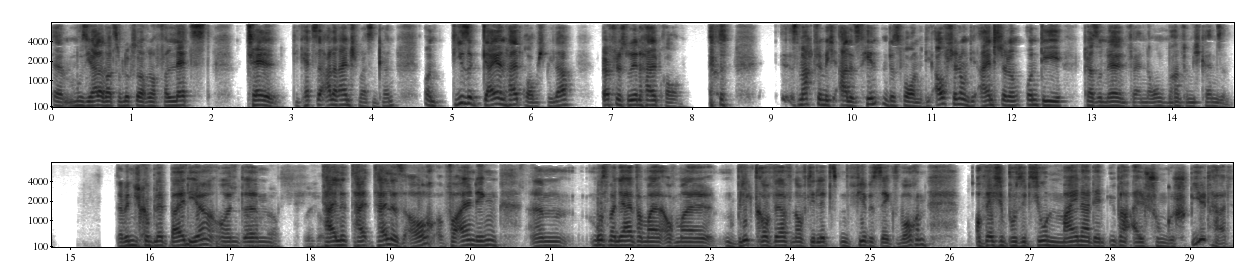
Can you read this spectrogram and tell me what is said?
Ähm, Musiala war zum Glück sogar noch verletzt. Tell, die hättest du alle reinschmeißen können. Und diese geilen Halbraumspieler öffnest du den Halbraum. es macht für mich alles, hinten bis vorne. Die Aufstellung, die Einstellung und die personellen Veränderungen machen für mich keinen Sinn. Da bin ich komplett bei dir und ähm, teile, teile, teile es auch. Vor allen Dingen ähm, muss man ja einfach mal auch mal einen Blick drauf werfen auf die letzten vier bis sechs Wochen, auf welchen Positionen meiner denn überall schon gespielt hat.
